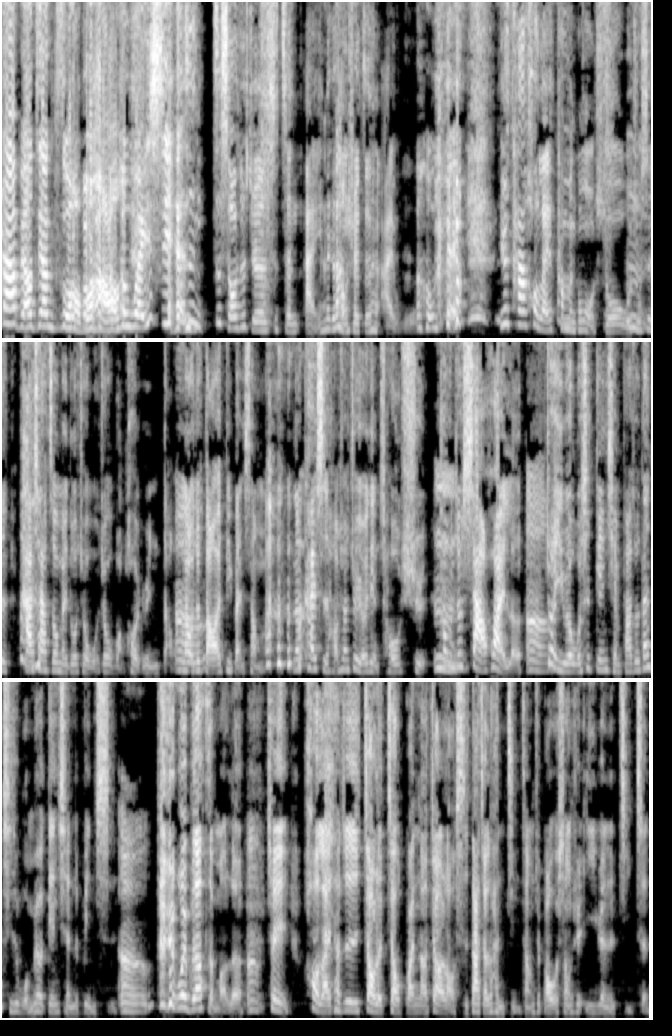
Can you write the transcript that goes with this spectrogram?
大家不要这样做好不好？很危险。但是这时候就觉得是真爱，那个同学真的很爱我。OK，因为他后来他们跟我说，我就是趴下之后没多久，我就往后晕倒，那、嗯、我就倒在地板上嘛，然后开始好像就有一点抽搐，嗯、他们就吓坏了，嗯，就以为我是癫痫发作，但其实我没有癫痫的病史，嗯，对我也不知道怎么了，嗯，所以后来他就是叫了教官，然后叫了老师，大家都很紧张，就把我送去医院的急诊。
